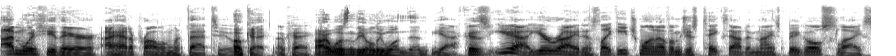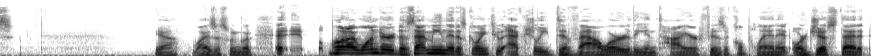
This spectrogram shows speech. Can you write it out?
I'm with you there. I had a problem with that too. Okay. Okay. I wasn't the only one then. Yeah, because yeah, you're right. It's like each one of them just takes out a nice big old slice. Yeah, why is this one going? It, it, but I wonder, does that mean that it's going to actually devour the entire physical planet, or just that it,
